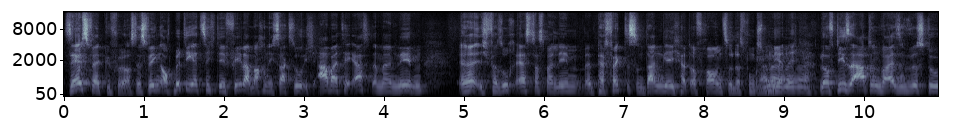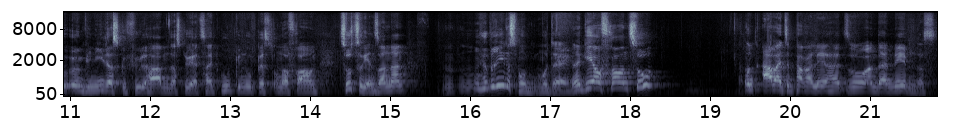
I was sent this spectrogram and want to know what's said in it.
Selbstwertgefühl aus. Deswegen auch bitte jetzt nicht den Fehler machen. Ich sage so, ich arbeite erst in meinem Leben, Ja, ich versuche erst, dass mein Leben äh, perfekt ist und dann gehe ich halt auf Frauen zu. Das funktioniert Nein, nein, nicht. nein, Und auf diese Art und Weise wirst du irgendwie nie das Gefühl haben, dass du jetzt halt gut genug bist, um auf Frauen zuzugehen, sondern ein hybrides Mo- Modell. Ne? Geh auf Frauen zu und arbeite parallel halt so an deinem Leben. Das,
